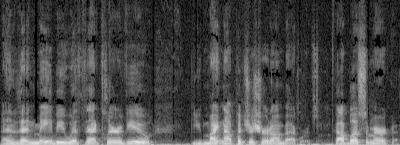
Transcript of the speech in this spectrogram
And then maybe with that clear view, you might not put your shirt on backwards. God bless America.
